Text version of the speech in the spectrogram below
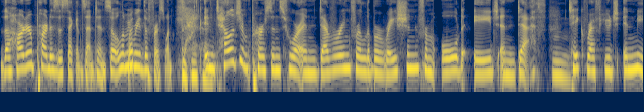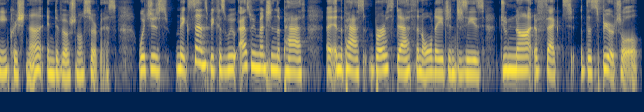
the harder part is the second sentence. So let me read the first one. Intelligent persons who are endeavoring for liberation from old age and death take refuge in me, Krishna, in devotional service, which is makes sense because we as we mentioned in the path Uh, in the past, birth, death and old age and disease do not affect the spiritual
